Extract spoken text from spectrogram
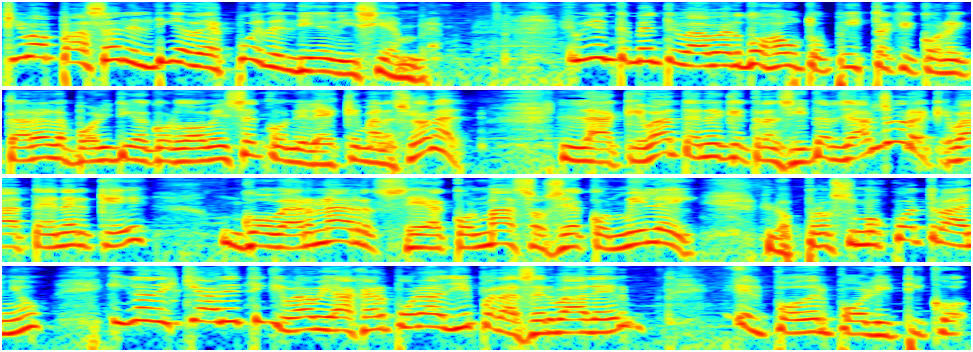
¿Qué va a pasar el día después del 10 de diciembre? Evidentemente va a haber dos autopistas que conectarán la política cordobesa con el esquema nacional. La que va a tener que transitar Yarlora, que va a tener que gobernar, sea con más o sea con Miley, los próximos cuatro años, y la de Schiaretti que va a viajar por allí para hacer valer el poder político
